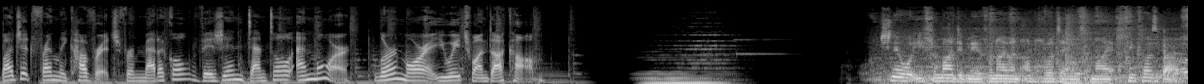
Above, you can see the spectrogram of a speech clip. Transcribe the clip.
budget friendly coverage for medical, vision, dental, and more. Learn more at uh1.com. Do you know what you've reminded me of when I went on holiday with my? I think I was about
